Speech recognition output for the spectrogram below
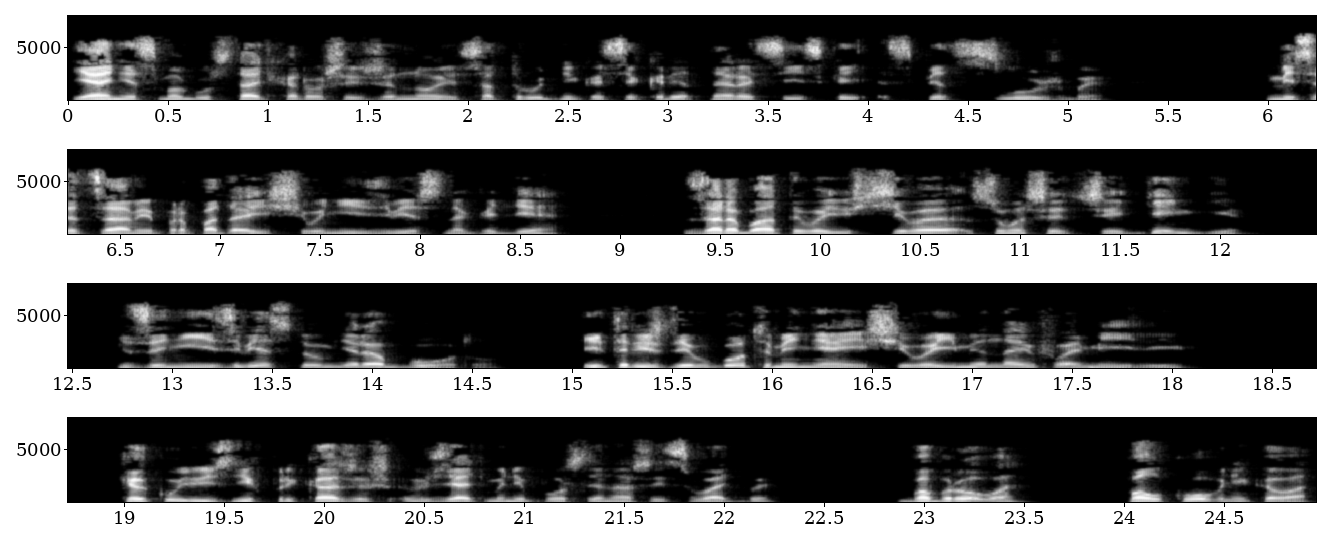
Я не смогу стать хорошей женой сотрудника секретной российской спецслужбы, месяцами пропадающего неизвестно где, зарабатывающего сумасшедшие деньги за неизвестную мне работу и трижды в год меняющего имена и фамилии. Какую из них прикажешь взять мне после нашей свадьбы? Боброва? Полковникова?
